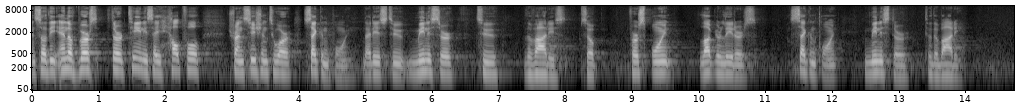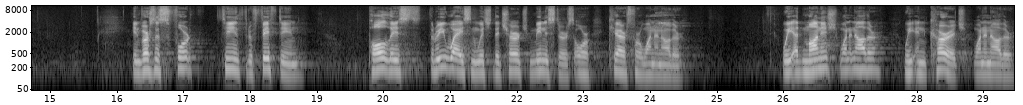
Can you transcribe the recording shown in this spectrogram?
And so the end of verse 13 is a helpful transition to our second point that is to minister to the bodies. So, first point, love your leaders. Second point, minister to the body. In verses 14 through 15, Paul lists three ways in which the church ministers or cares for one another. We admonish one another, we encourage one another,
